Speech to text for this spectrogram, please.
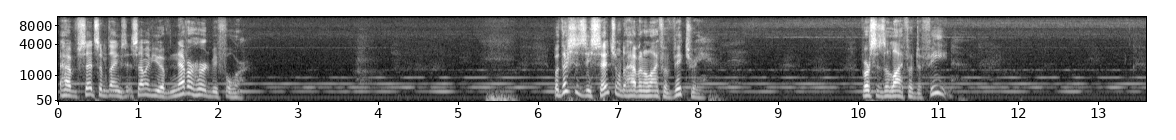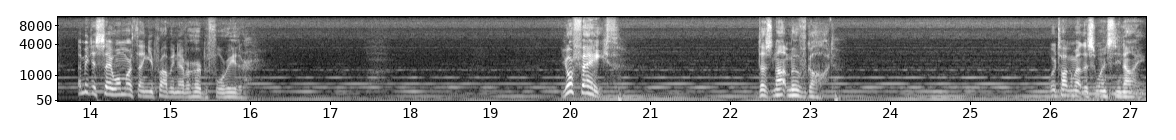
have said some things that some of you have never heard before. But this is essential to having a life of victory versus a life of defeat. Let me just say one more thing you probably never heard before either. Your faith does not move God. We're talking about this Wednesday night.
